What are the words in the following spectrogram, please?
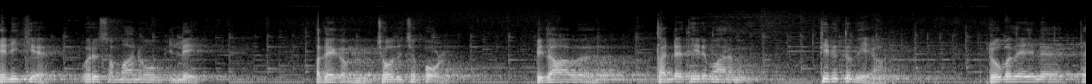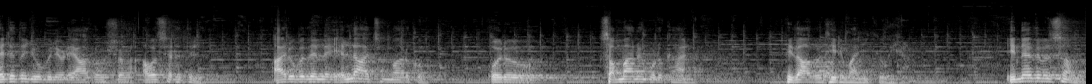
എനിക്ക് ഒരു സമ്മാനവും ഇല്ലേ? അദ്ദേഹം ചോദിച്ചപ്പോൾ പിതാവ് തന്റെ തീരുമാനം തിരുത്തുകയാണ്. രൂപതയിലെ രജത ജൂബിലിയുടെ ആഘോഷ അവസരത്തിൽ ആ രൂപതയിലെ എല്ലാ അച്ഛന്മാർക്കും ഒരു സമ്മാനം കൊടുക്കാൻ പിതാവ് തീരുമാനിക്കുകയാണ്. ഇന്നേ ദിവസം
